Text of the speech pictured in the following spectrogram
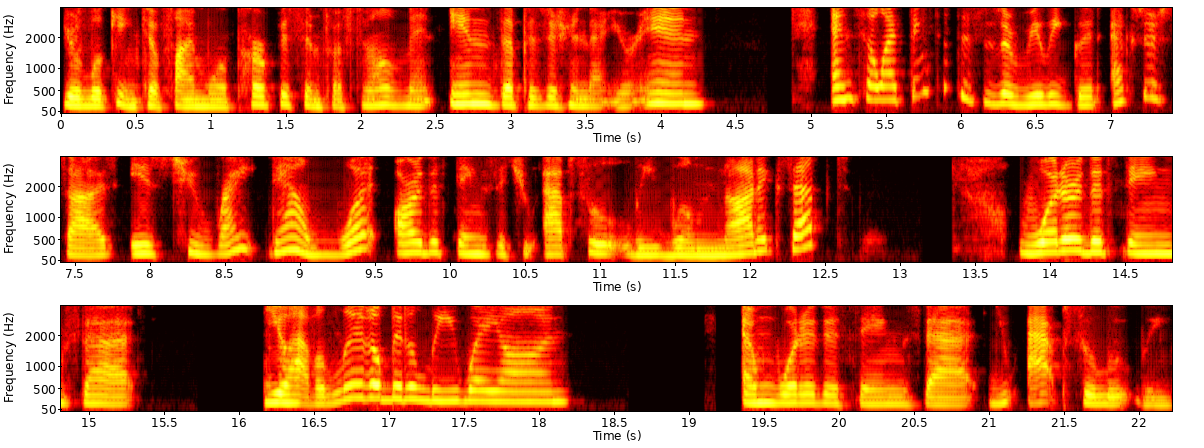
you're looking to find more purpose and fulfillment in the position that you're in, and so I think that this is a really good exercise is to write down what are the things that you absolutely will not accept? What are the things that you have a little bit of leeway on? And what are the things that you absolutely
